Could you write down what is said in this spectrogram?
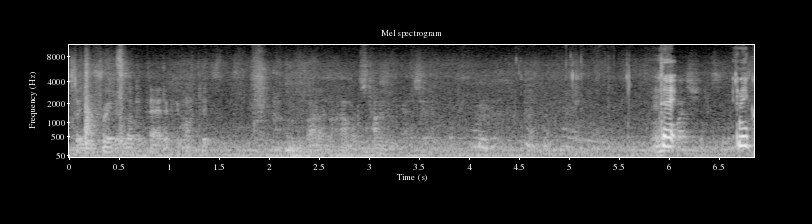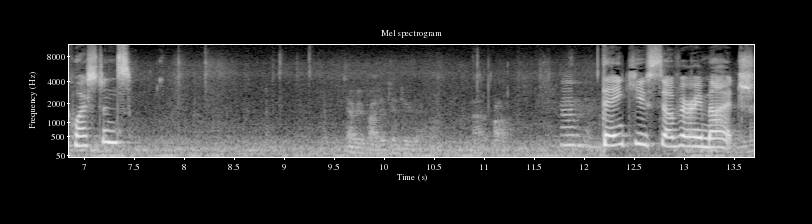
So you're free to look at that if you want to. I don't know how much time you guys have. Any Thank- questions? Any questions? Everybody can do that, not a problem. Thank you so very much.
